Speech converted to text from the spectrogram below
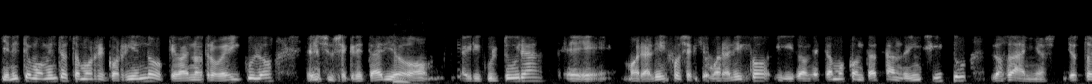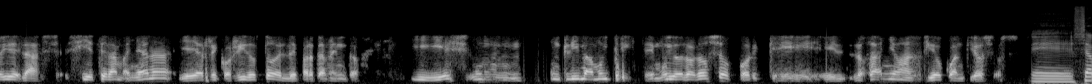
Y en este momento estamos recorriendo, que va en otro vehículo, el subsecretario de Agricultura, eh, Moralejo, Sergio Moralejo, y donde estamos contratando in situ los daños. Yo estoy de las 7 de la mañana y he recorrido todo el departamento. Y es un, un clima muy triste, muy doloroso porque los daños han sido cuantiosos. Eh, ya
